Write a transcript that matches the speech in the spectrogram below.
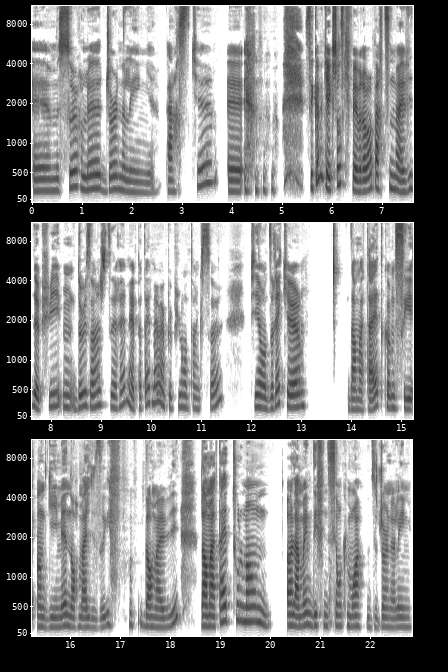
sur le journaling parce que euh, c'est comme quelque chose qui fait vraiment partie de ma vie depuis mmh, deux ans, je dirais, mais peut-être même un peu plus longtemps que ça. Puis on dirait que dans ma tête, comme c'est entre guillemets normalisé, dans ma vie. Dans ma tête, tout le monde a la même définition que moi du journaling.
